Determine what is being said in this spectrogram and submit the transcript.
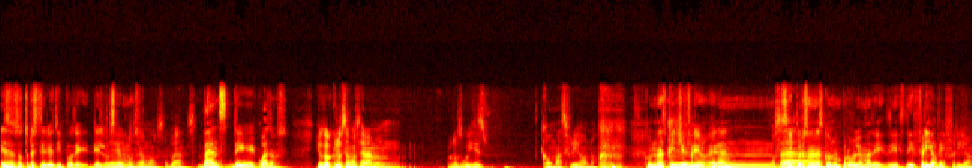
Ese es otro estereotipo de, de los De emos. emos, Vans. Vans de cuadros. Yo creo que los emos eran los güeyes con más frío, ¿no? Con más Porque, pinche frío. Eran o sí, personas con un problema de, de- de frío. De frío.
